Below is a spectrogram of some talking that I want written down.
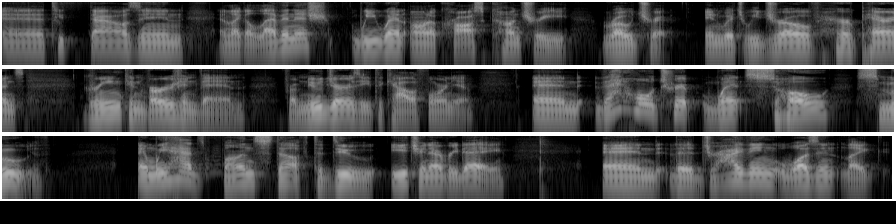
uh, 2000 and like 11 ish, we went on a cross country road trip in which we drove her parents' green conversion van from New Jersey to California. And that whole trip went so smooth. And we had fun stuff to do each and every day. And the driving wasn't like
